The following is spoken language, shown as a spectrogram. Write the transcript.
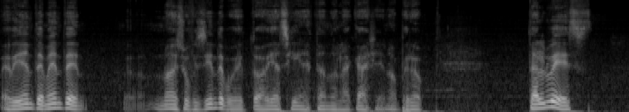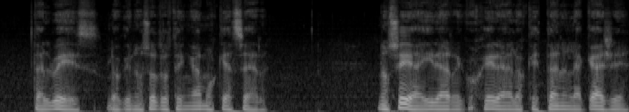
evidentemente no es suficiente porque todavía siguen estando en la calle, ¿no? Pero tal vez, tal vez lo que nosotros tengamos que hacer no sea ir a recoger a los que están en la calle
